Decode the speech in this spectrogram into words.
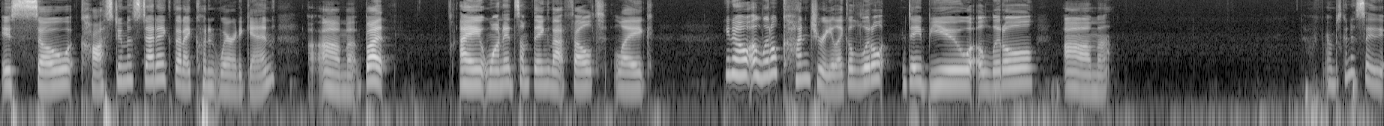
is so costume aesthetic that I couldn't wear it again. Um, but I wanted something that felt like, you know, a little country, like a little debut, a little, um, I was gonna say,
